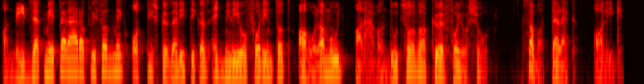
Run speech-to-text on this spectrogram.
A négyzetméter árak viszont még ott is közelítik az egymillió forintot, ahol amúgy alá van ducolva a körfolyosó. Szabad telek, alig.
